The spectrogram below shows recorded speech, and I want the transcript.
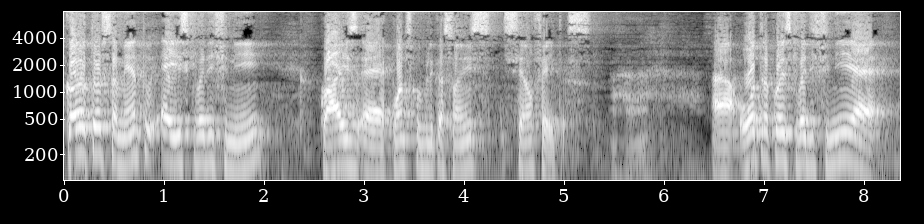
qual é o teu orçamento? É isso que vai definir quais, é, quantas publicações serão feitas. Uhum. Ah, outra coisa que vai definir é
